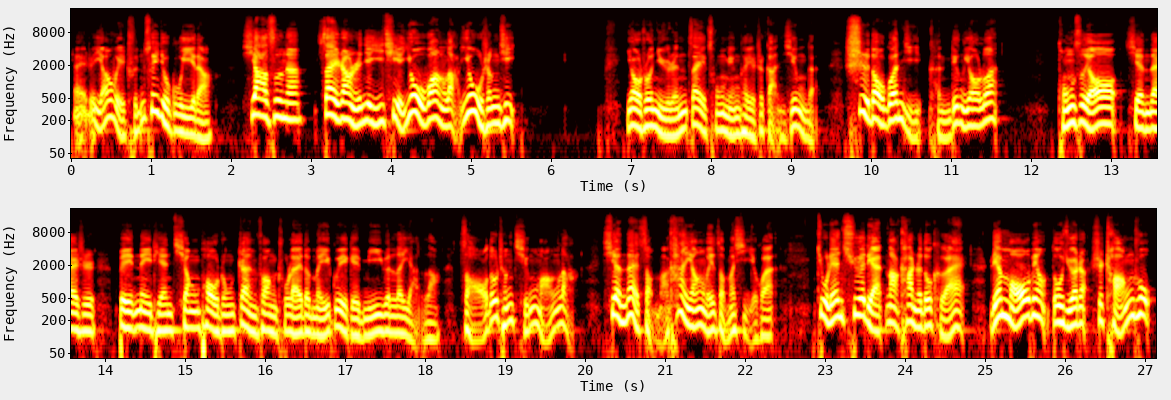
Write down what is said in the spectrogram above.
哎，这杨伟纯粹就故意的。下次呢，再让人家一气又忘了，又生气。要说女人再聪明，她也是感性的，事到关己肯定要乱。佟思瑶现在是。被那天枪炮中绽放出来的玫瑰给迷晕了眼了，早都成情盲了。现在怎么看杨伟怎么喜欢，就连缺点那看着都可爱，连毛病都觉着是长处。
